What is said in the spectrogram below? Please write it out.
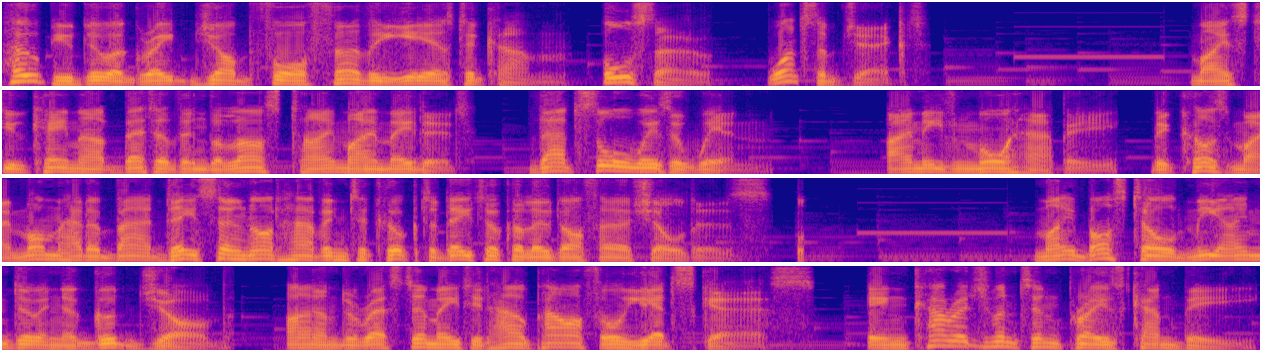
Hope you do a great job for further years to come. Also, what subject? My stew came out better than the last time I made it. That's always a win. I'm even more happy because my mom had a bad day so not having to cook today took a load off her shoulders. My boss told me I'm doing a good job. I underestimated how powerful yet scarce encouragement and praise can be.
